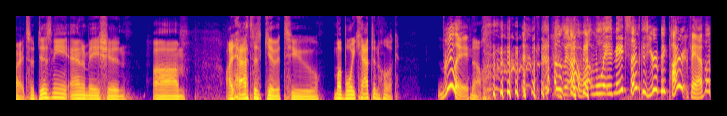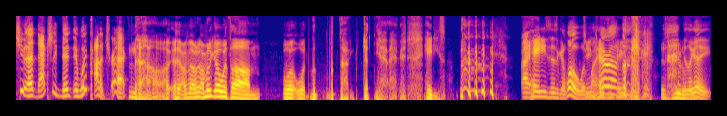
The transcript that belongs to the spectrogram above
All right, so Disney animation um I'd have to give it to my boy Captain Hook. Really? No. I was like, oh, well, well, it made sense because you're a big pirate fan. I thought you that actually did. It would kind of track. no. I, I'm I'm going to go with um what what the what the get yeah Hades. Uh, Hades is good. Whoa, with James my hair out. It's He's beautiful. like, hey,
